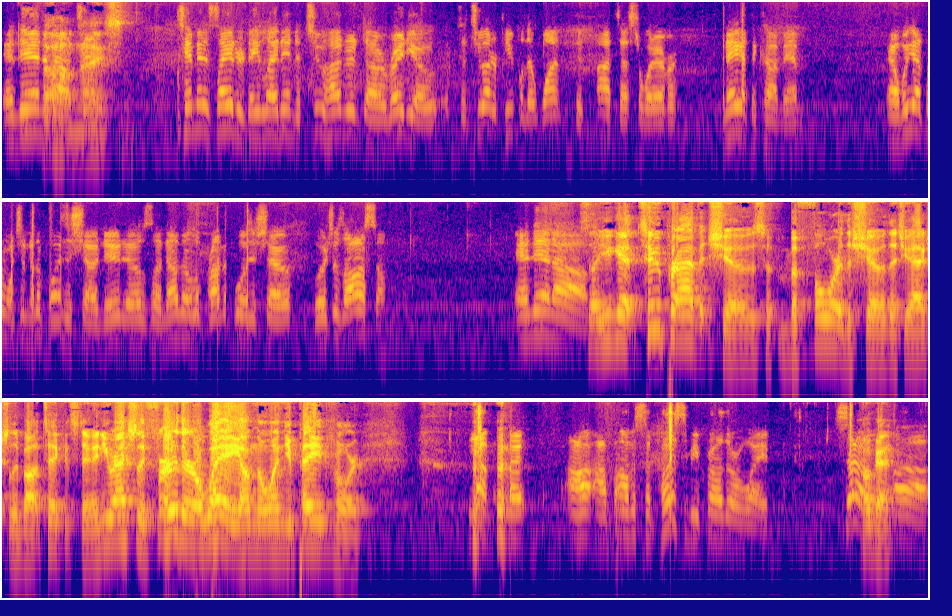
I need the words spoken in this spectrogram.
And then Oh, about 10, nice. 10 minutes later, they let in the 200 uh, radio, the 200 people that won the contest or whatever, and they got to come in. And we got to watch another Poison show, dude. It was another little private Poison show, which was awesome. And then, uh, So you get two private shows before the show that you actually bought tickets to, and you were actually further away on the one you paid for. yeah, but I, I, I was supposed to be further away. So, Okay. uh,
